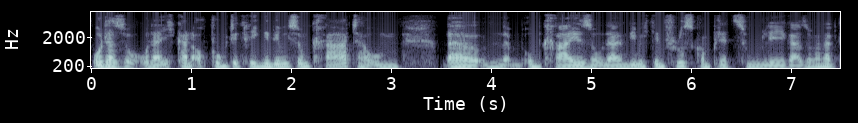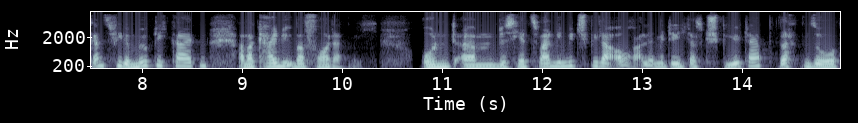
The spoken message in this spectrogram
oder so. Oder ich kann auch Punkte kriegen, indem ich so einen Krater um, äh, umkreise oder indem ich den Fluss komplett zulege. Also man hat ganz viele Möglichkeiten, aber keine überfordert mich. Und ähm, bis jetzt waren die Mitspieler auch, alle, mit denen ich das gespielt habe, sagten so,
